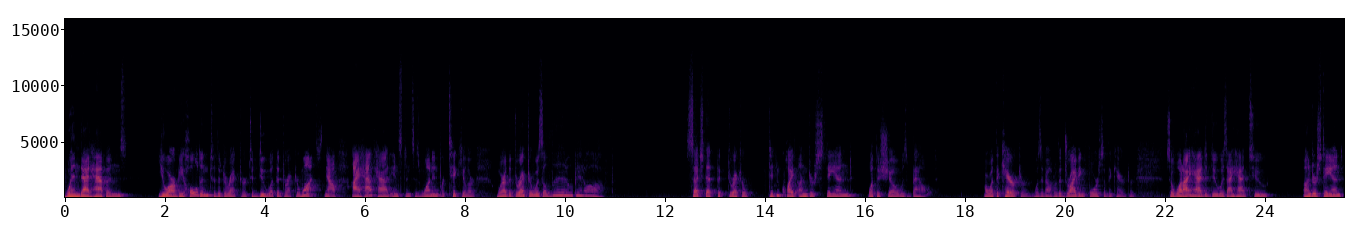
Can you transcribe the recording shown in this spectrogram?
when that happens, you are beholden to the director to do what the director wants. Now, I have had instances, one in particular, where the director was a little bit off, such that the director didn't quite understand what the show was about, or what the character was about, or the driving force of the character. So, what I had to do was I had to understand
